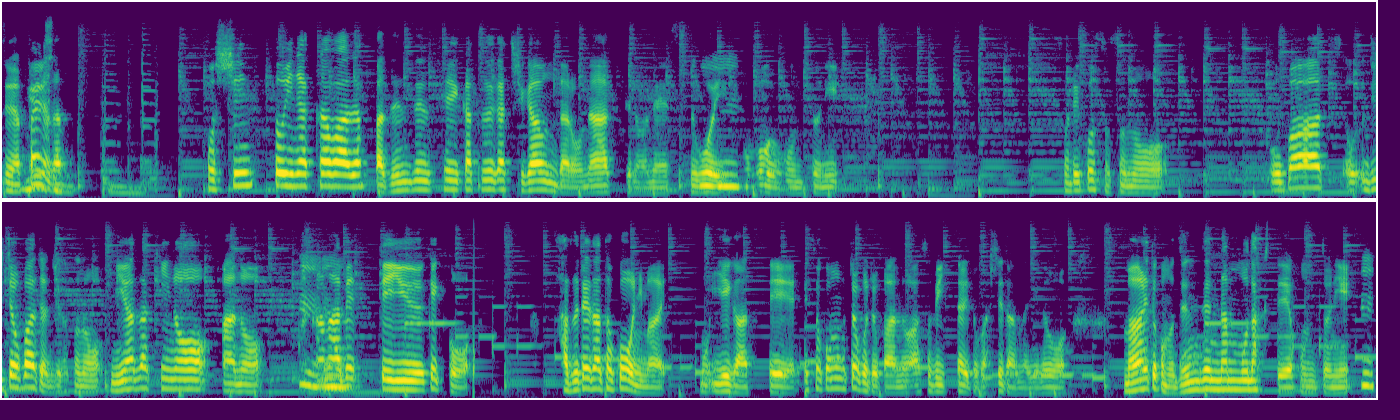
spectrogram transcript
でもやっぱりなんか都心と田舎はやっぱ全然生活が違うんだろうなっていうのはねすごい思う、本当に。それこそそのおばあおじいちゃんおばあちゃんっていうかその宮崎のあのうん高鍋っていう結構外れたところにまあもう家があってでそこもちょこちょこあの遊び行ったりとかしてたんだけど周りとかも全然何もなくて本当に。うん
